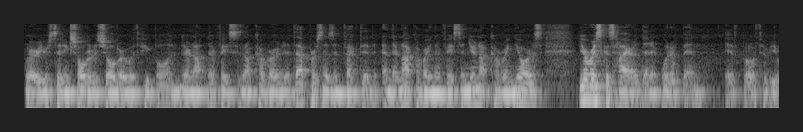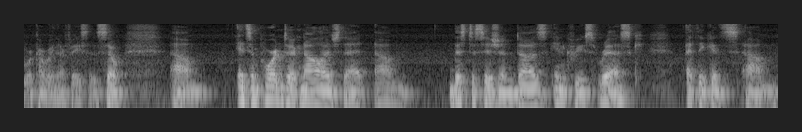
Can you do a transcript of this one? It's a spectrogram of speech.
where you're sitting shoulder to shoulder with people and they're not their face is not covered. If that person is infected and they're not covering their face and you're not covering yours, your risk is higher than it would have been if both of you were covering their faces. So um, it's important to acknowledge that um, this decision does increase risk. I think it's um,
